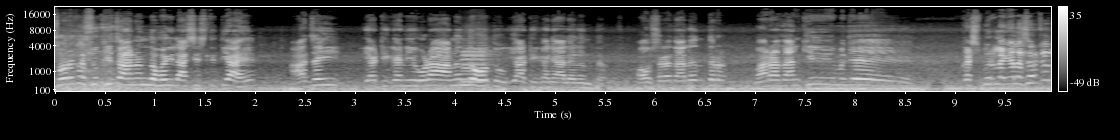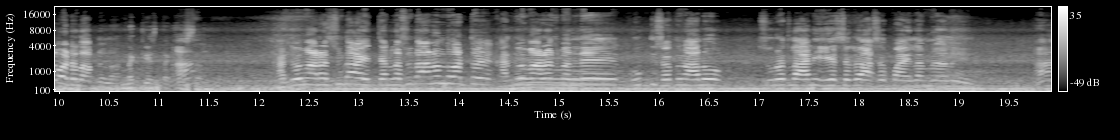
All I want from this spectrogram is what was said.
स्वर्गसुखीचा आनंद होईल अशी स्थिती आहे. आजही या ठिकाणी एवढा आनंद होतो या ठिकाणी आल्यानंतर. पावसाळ्यात आल्यानंतर महाराज आणखी म्हणजे काश्मीरला गेल्यासारखंच वाटलं आपल्याला. नक्कीच खांदवे महाराज सुद्धा आहेत त्यांना सुद्धा आनंद वाटतोय. खांदवे महाराज म्हणले खूप दिवसातून आलो. सुरतला आणि हे सगळं असं पाहायला मिळालंय हा.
